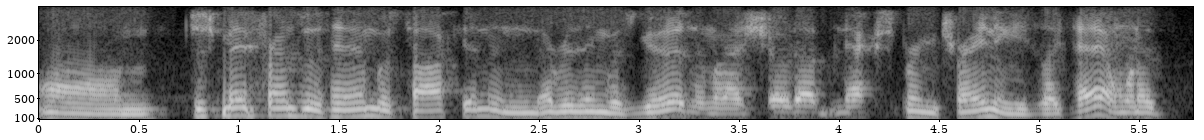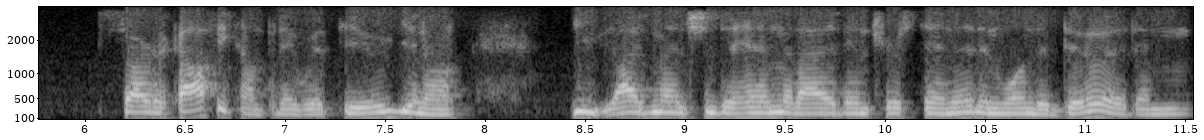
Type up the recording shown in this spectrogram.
um, just made friends with him. Was talking, and everything was good. And when I showed up next spring training, he's like, "Hey, I want to start a coffee company with you." You know, I mentioned to him that I had interest in it and wanted to do it, and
